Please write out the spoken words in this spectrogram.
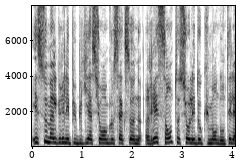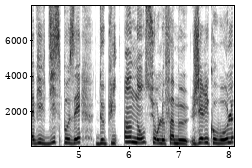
et ce malgré les publications anglo-saxonnes récentes sur les documents dont Tel Aviv disposait depuis un an sur le fameux Jericho Wall,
